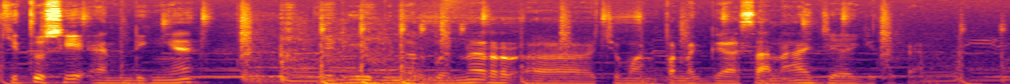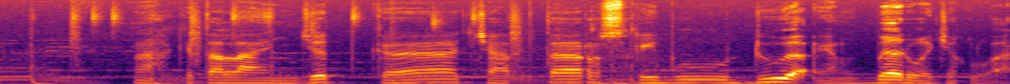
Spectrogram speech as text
gitu sih endingnya jadi bener-bener uh, cuman penegasan aja gitu kan Nah, kita lanjut ke chapter 1002 yang baru aja keluar.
